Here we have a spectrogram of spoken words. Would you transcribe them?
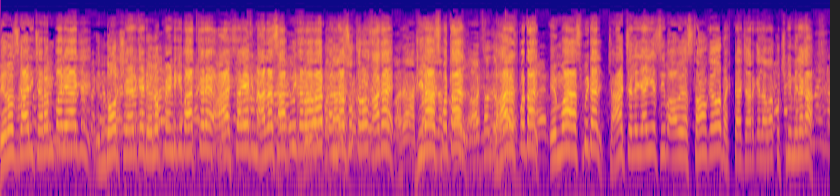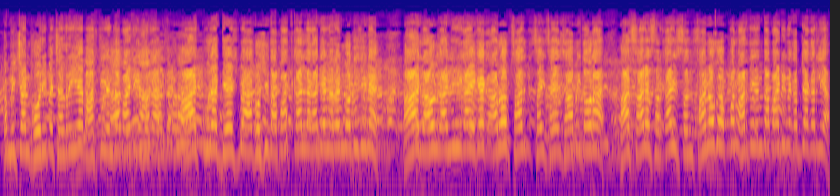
बेरोजगारी चरम पर है आज। इंदौर शहर के डेवलपमेंट की बात करें आज तक एक नाला साफ़ नहीं करवा हुआ है पंद्रह सौ करोड़ खा गए। जिला अस्पताल धार अस्पताल एमवा हॉस्पिटल जहाँ चले जाइए सिर्फ़ अव्यवस्थाओं के और भ्रष्टाचार के अलावा कुछ नहीं मिलेगा। कमीशन खोरी पे चल रही है भारतीय जनता पार्टी की सरकार। आज पूरे देश में आघोषित आपातकाल लगा दिया नरेंद्र मोदी जी ने। आज राहुल गांधी जी का एक एक आरोप साबित- हो रहा है। आज सारे सरकारी संस्थानों के ऊपर भारतीय जनता पार्टी ने कब्जा कर लिया।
